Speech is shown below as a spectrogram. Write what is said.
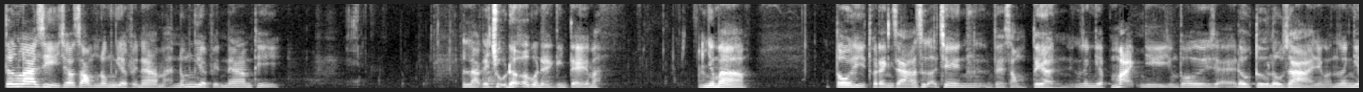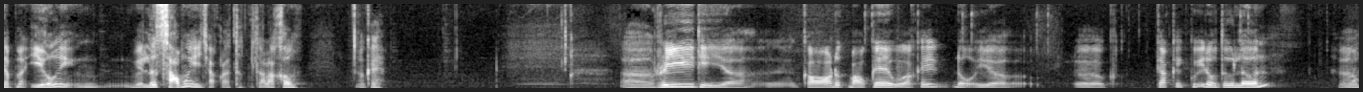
tương lai gì cho dòng nông nghiệp Việt Nam à nông nghiệp Việt Nam thì là cái trụ đỡ của nền kinh tế mà. Nhưng mà tôi thì tôi đánh giá dựa trên về dòng tiền. Những doanh nghiệp mạnh thì chúng tôi sẽ đầu tư lâu dài những doanh nghiệp mà yếu thì về lướt sóng thì chắc là thực chắc là không. Ok. Uh, ri thì uh, có được bảo kê của các cái đội uh, uh, các cái quỹ đầu tư lớn đúng không?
